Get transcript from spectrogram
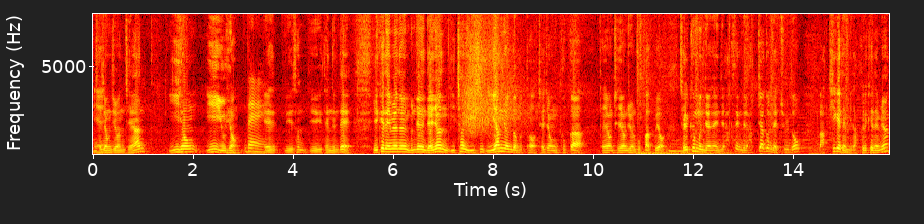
예. 재정 지원 제한 2형, 2유형 네. 예, 이 선, 이 됐는데 이렇게 되면은 문제는 내년 2022학년도부터 재정 국가 재정 재정 지원을 못 받고요. 음. 제일 큰 문제는 이제 학생들의 학자금 대출도 막히게 됩니다. 그렇게 되면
